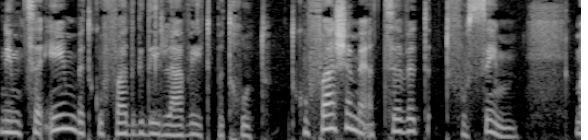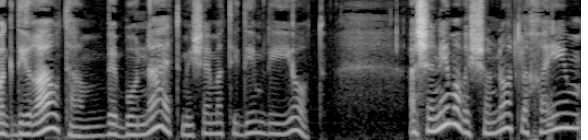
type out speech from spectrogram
נמצאים בתקופת גדילה והתפתחות, תקופה שמעצבת דפוסים, מגדירה אותם ובונה את מי שהם עתידים להיות. השנים הראשונות לחיים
